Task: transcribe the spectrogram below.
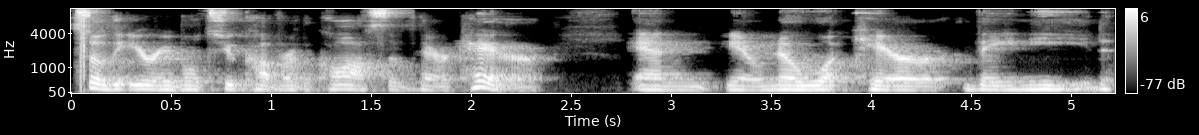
so that you're able to cover the costs of their care and, you know, know what care they need.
